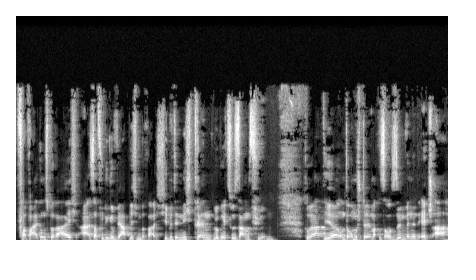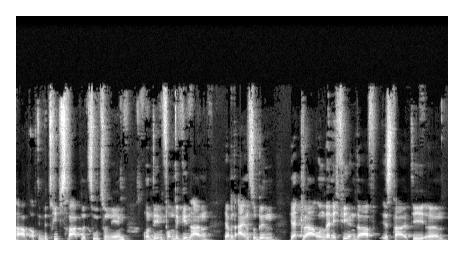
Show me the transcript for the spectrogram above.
Verwaltungsbereich als auch für den gewerblichen Bereich. Hier bitte nicht trennen, wirklich zusammenführen. So, dann habt ihr unter Umständen, macht es auch Sinn, wenn ihr den HR habt, auch den Betriebsrat mit zuzunehmen und den von Beginn an ja mit einzubinden. Ja klar, und wenn ich fehlen darf, ist halt die, äh,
